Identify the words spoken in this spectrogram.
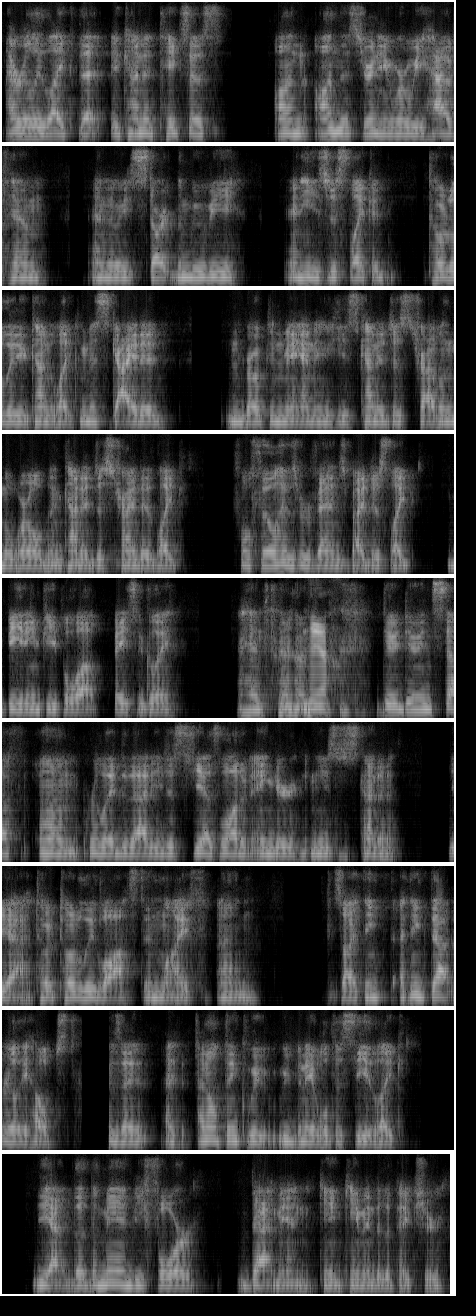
I really like that it kind of takes us on on this journey where we have him and we start the movie and he's just like a totally kind of like misguided and broken man who he's kind of just traveling the world and kind of just trying to like fulfill his revenge by just like beating people up basically. And um, yeah. do doing stuff um related to that. He just he has a lot of anger and he's just kind of yeah to- totally lost in life. Um so i think i think that really helps because I, I I don't think we we've been able to see like yeah the the man before Batman came came into the picture,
